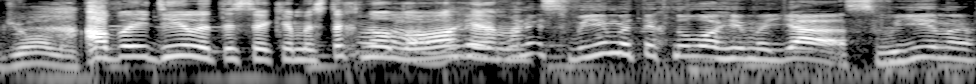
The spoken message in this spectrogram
бджолок. А ви ділитеся якимись Ну, да, Вони, технологіями? вони своїми технологіями, я своїми.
